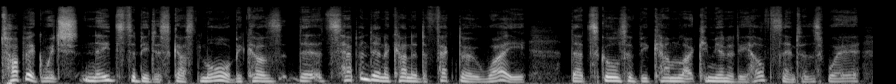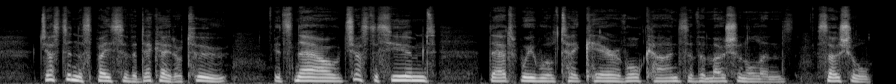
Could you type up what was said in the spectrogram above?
topic which needs to be discussed more because it's happened in a kind of de facto way that schools have become like community health centres where just in the space of a decade or two, it's now just assumed that we will take care of all kinds of emotional and social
